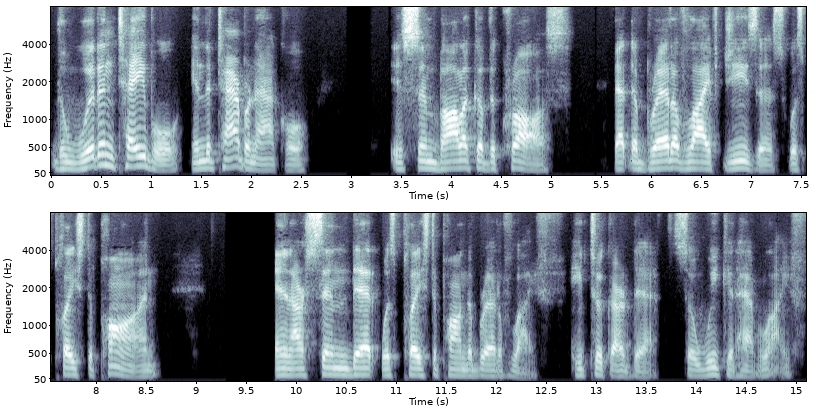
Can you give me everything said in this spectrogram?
The wooden table in the tabernacle is symbolic of the cross that the bread of life, Jesus, was placed upon, and our sin debt was placed upon the bread of life. He took our death so we could have life.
